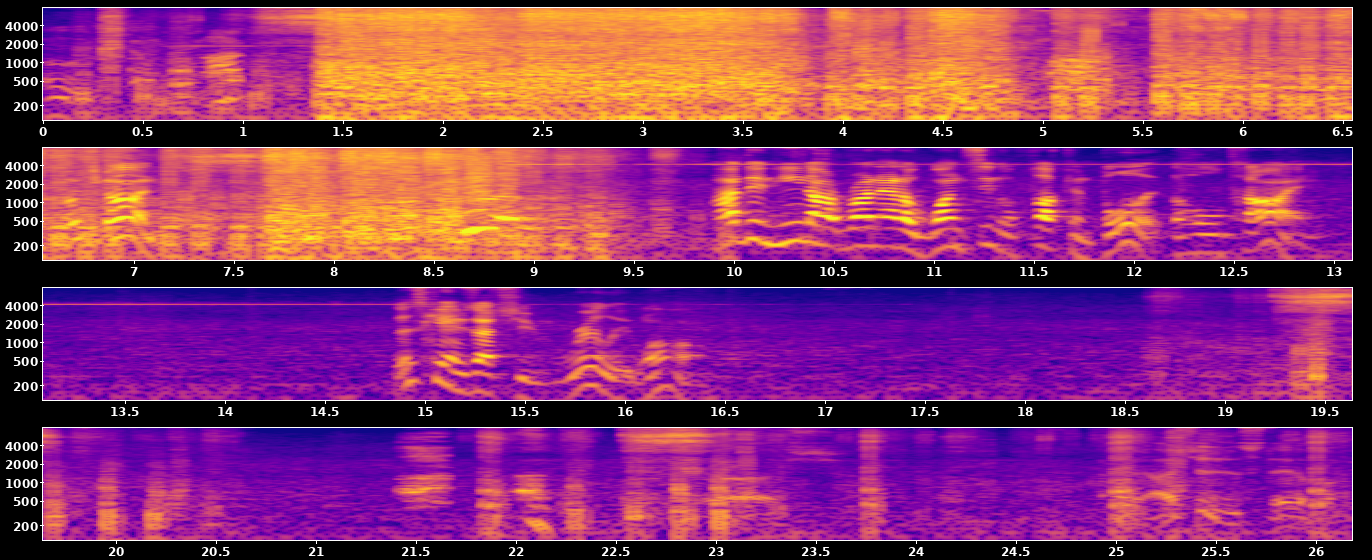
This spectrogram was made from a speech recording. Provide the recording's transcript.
Oh, this guy. Switch guns. How did he not run out of one single fucking bullet the whole time? This game's actually really long. Gosh. I should have just stayed up on the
